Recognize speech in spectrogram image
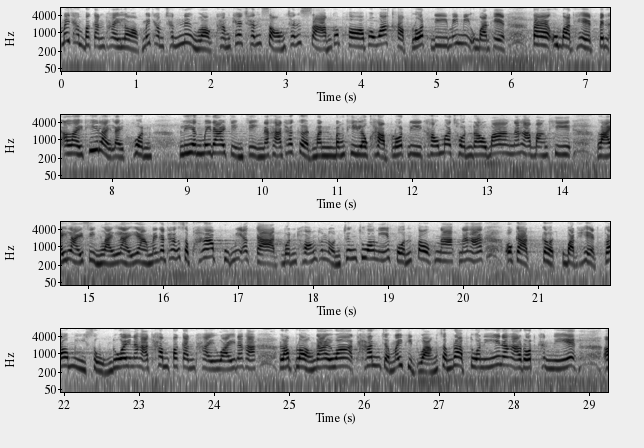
ไม่ทำประกันภัยหรอกไม่ทำชั้น 1 หรอกทำแค่ชั้น 2 ชั้น 3 ก็พอ เพราะว่าขับรถดีไม่มีอุบัติเหตุ แต่อุบัติเหตุเป็นอะไรที่หลาย ๆ คน เลี่ยงไม่ได้จริง ๆนะคะ ถ้าเกิดมันบางทีเราขับรถดีเขามาชนเราบ้างนะคะ บางทีหลายๆ สิ่งหลาย ๆ อย่างแม้กระทั่งสภาพภูมิอากาศบนท้องถนนซึ่งช่วงนี้ฝนตกหนักนะคะ โอกาสเกิดอุบัติเหตุก็มีสูงด้วยนะคะทำประกันภัยไว้นะคะ รับรองได้ว่าท่านจะไม่ผิดหวังสำหรับตัวนี้นะคะ รถคันนี้อ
